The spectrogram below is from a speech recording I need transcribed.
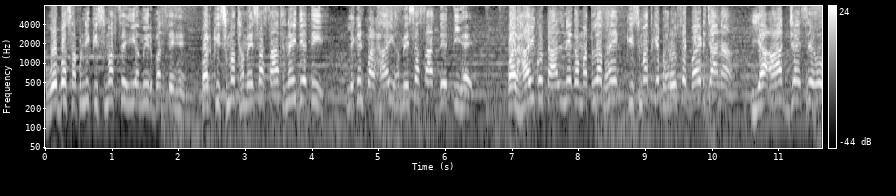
वो बस अपनी किस्मत से ही अमीर बनते हैं। पर किस्मत हमेशा साथ नहीं देती, लेकिन पढ़ाई हमेशा साथ देती है। पढ़ाई को टालने का मतलब है किस्मत के भरोसे बैठ जाना, या आज जैसे हो,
